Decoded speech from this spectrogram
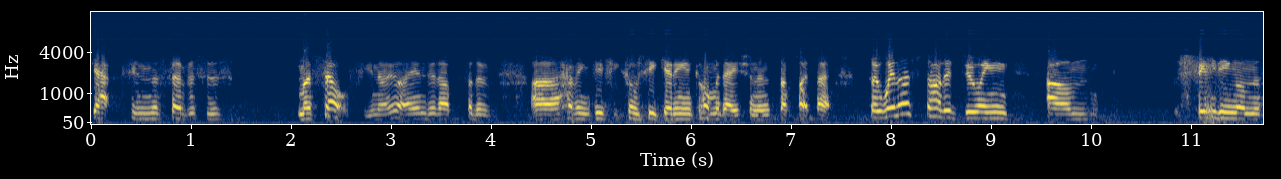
gaps in the services myself. You know, I ended up sort of uh, having difficulty getting accommodation and stuff like that. So when I started doing um, feeding on the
